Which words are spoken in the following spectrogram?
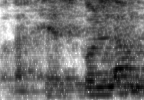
কথা শেষ করলাম।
